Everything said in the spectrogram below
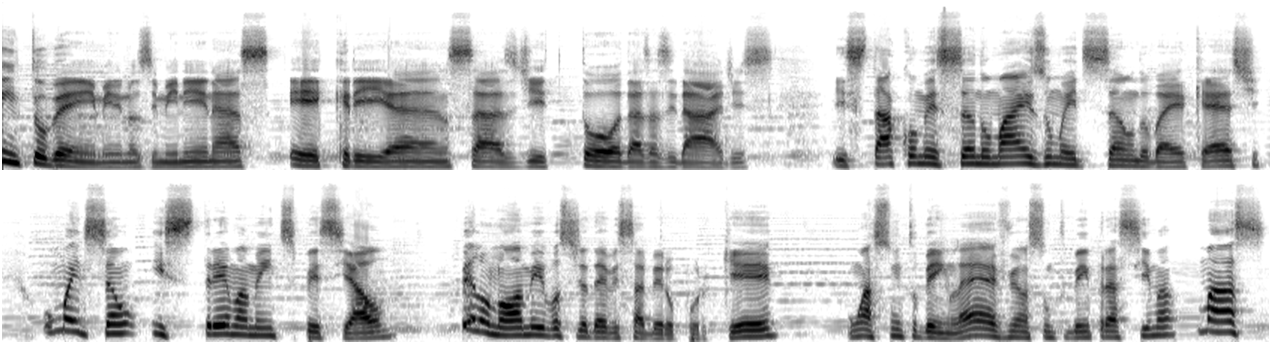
Muito bem, meninos e meninas e crianças de todas as idades. Está começando mais uma edição do Bayercast, uma edição extremamente especial. Pelo nome você já deve saber o porquê. Um assunto bem leve, um assunto bem para cima, mas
